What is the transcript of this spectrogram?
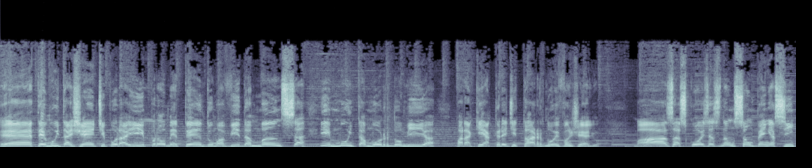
É, tem muita gente por aí prometendo uma vida mansa e muita mordomia para quem acreditar no Evangelho. Mas as coisas não são bem assim.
